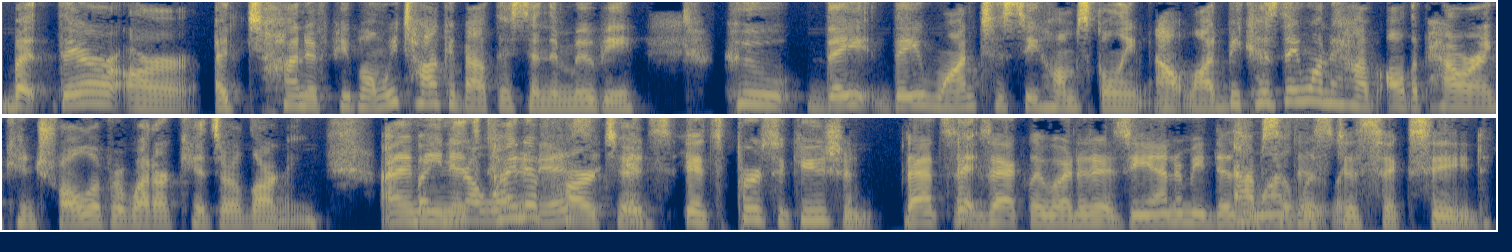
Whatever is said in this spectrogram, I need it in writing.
But there are a ton of people, and we talk about this in the movie, who they, they want to see homeschooling outlawed because they want to have all the power and control over what our kids are learning. I but mean, it's kind of it hard to. It's, it's persecution. That's exactly what it is. The enemy doesn't absolutely. want this to succeed.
